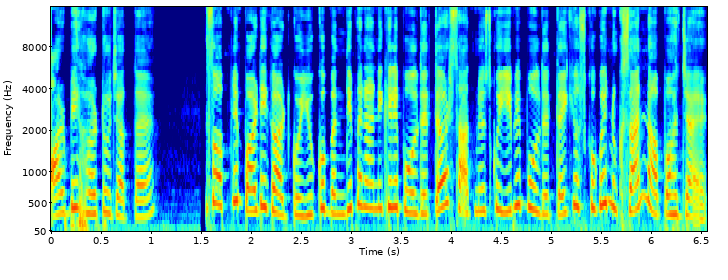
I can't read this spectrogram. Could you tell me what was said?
और भी हर्ट हो जाता है, वो अपने बॉडी गार्ड को यू को बंदी बनाने के लिए बोल देता है और साथ में उसको ये भी बोल देता है कि उसको कोई नुकसान ना पहुँचाए।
